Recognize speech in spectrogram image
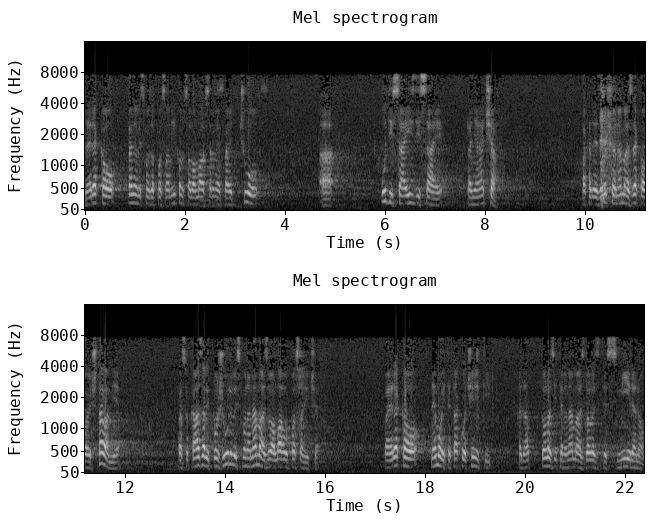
da je rekao, penjali smo za poslanikom, sallallahu sallam, pa je čuo a, udisa i izdisa je. Pa kada je završio namaz, rekao je, šta vam je? Pa su kazali, požurili smo na namazu Allahu poslaniće. Pa je rekao, nemojte tako činiti, kada dolazite na namaz, dolazite smireno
